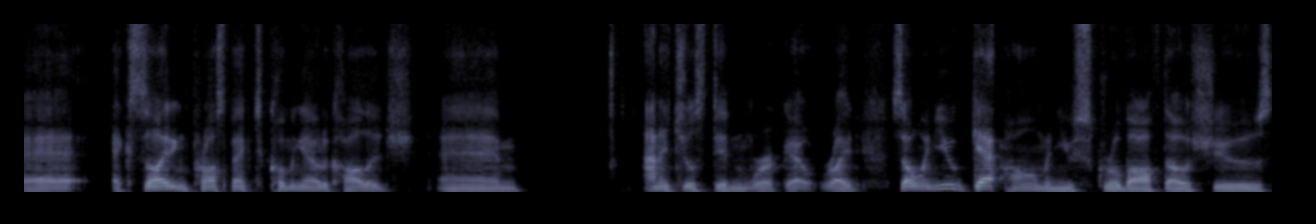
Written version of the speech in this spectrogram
uh, exciting prospect coming out of college, um, and it just didn't work out, right? So when you get home and you scrub off those shoes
